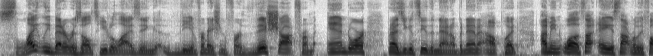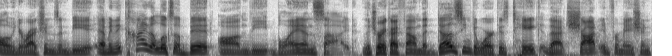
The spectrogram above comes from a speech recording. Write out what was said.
slightly better results utilizing the information for this shot from Andor. But as you can see, the Nano Banana output, I mean, well, it's not A, it's not really following directions, and B, I mean, it kind of looks a bit on the bland side. The trick I found that does seem to work is take that shot information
